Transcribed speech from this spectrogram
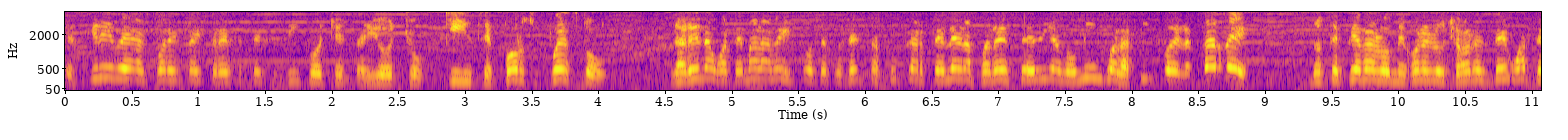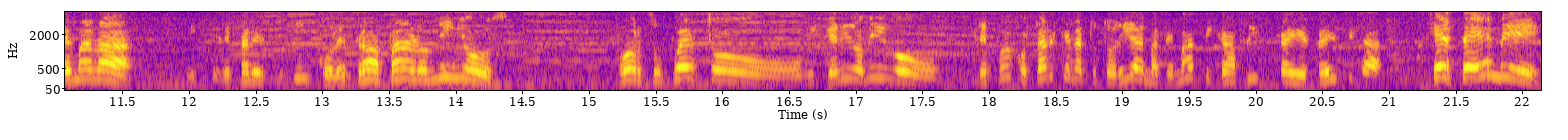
escribe al 43 75 88 15. Por supuesto, la Arena Guatemala México te presenta su cartelera para este día domingo a las 5 de la tarde. No te pierdas los mejores luchadores de Guatemala. Están en 5, la entrada para los niños. Por supuesto, mi querido amigo, le puedo contar que la tutoría de matemática, física y estadística GCM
